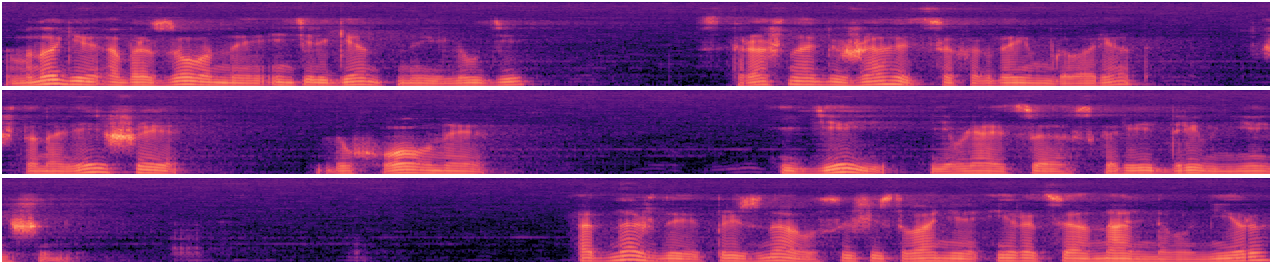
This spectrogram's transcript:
Многие образованные, интеллигентные люди страшно обижаются, когда им говорят, что новейшие духовные идеи являются скорее древнейшими. Однажды признав существование иррационального мира,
